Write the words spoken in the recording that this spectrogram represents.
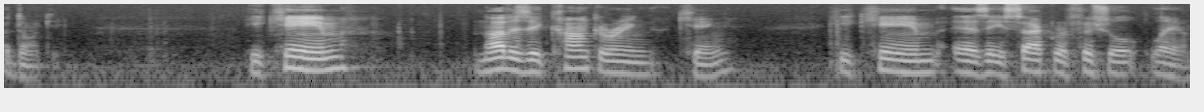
A donkey. He came not as a conquering king, he came as a sacrificial lamb,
